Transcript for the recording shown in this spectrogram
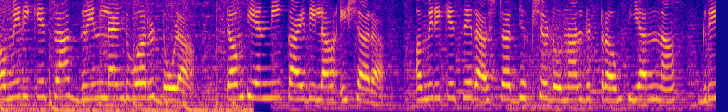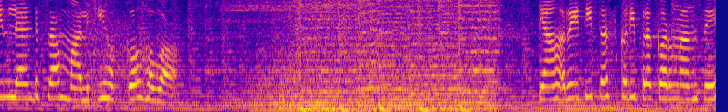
अमेरिकेचा ग्रीनलँडवर डोळा. ट्रम्प यांनी काय दिला इशारा. अमेरिकेचे राष्ट्राध्यक्ष डोनाल्ड ट्रम्प यांना ग्रीनलँडचा मालकी हक्क हवा. त्या रेती तस्करी प्रकरणांचे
